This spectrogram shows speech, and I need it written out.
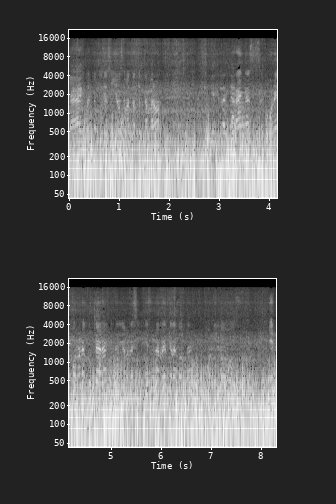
Ya de cuenta, pues así ya no se va tanto el camarón. Y las charangas se ponen con una cuchara, que le llaman así, es una red grandota, con hilos bien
